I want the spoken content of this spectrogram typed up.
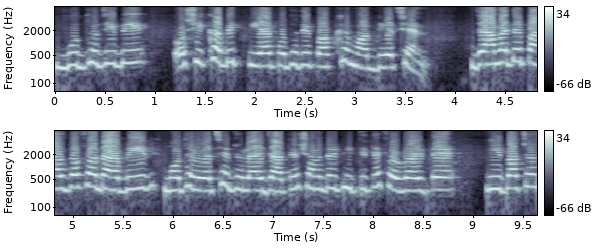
বুদ্ধিজীবী ও শিক্ষাবিদ পিয়ার পদ্ধতির পক্ষে মত দিয়েছেন। জামায়াতের পাঁচ দফা দাবির মধ্যে রয়েছে, জুলাই জাতীয় সনদের ভিত্তিতে ফেব্রুয়ারিতে নির্বাচন,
